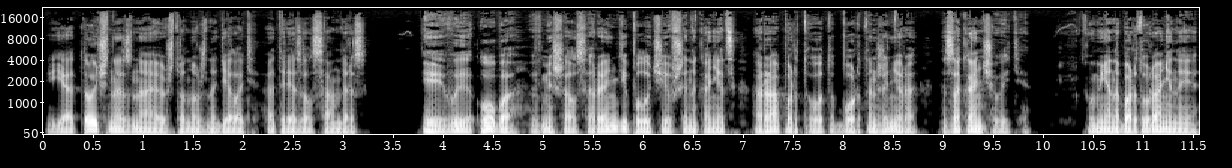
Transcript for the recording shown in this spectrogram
«Я точно знаю, что нужно делать», — отрезал Сандерс. «Эй, вы оба!» — вмешался Рэнди, получивший, наконец, рапорт от борт-инженера. «Заканчивайте. У меня на борту раненые,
